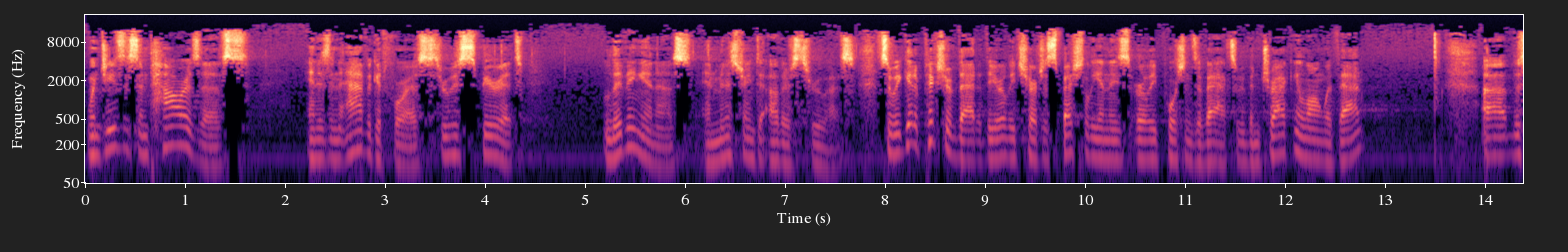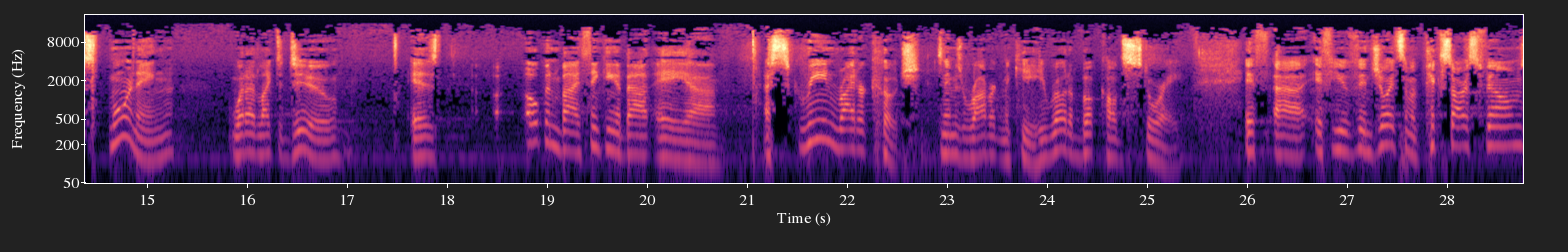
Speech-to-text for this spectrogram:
when Jesus empowers us and is an advocate for us through his Spirit living in us and ministering to others through us. So we get a picture of that at the early church, especially in these early portions of Acts. We've been tracking along with that. Uh, this morning, what I'd like to do is open by thinking about a, uh, a screenwriter coach. His name is Robert McKee. He wrote a book called Story. If, uh, if you've enjoyed some of Pixar's films,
